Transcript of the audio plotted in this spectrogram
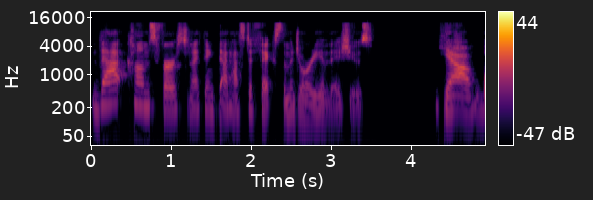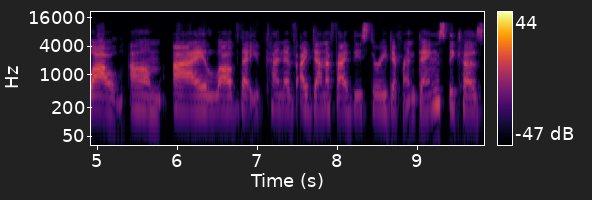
That comes first. And I think that has to fix the majority of the issues. Yeah, wow. Um, I love that you've kind of identified these three different things because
